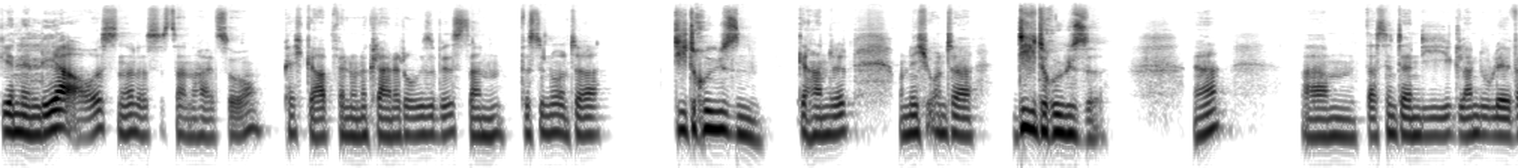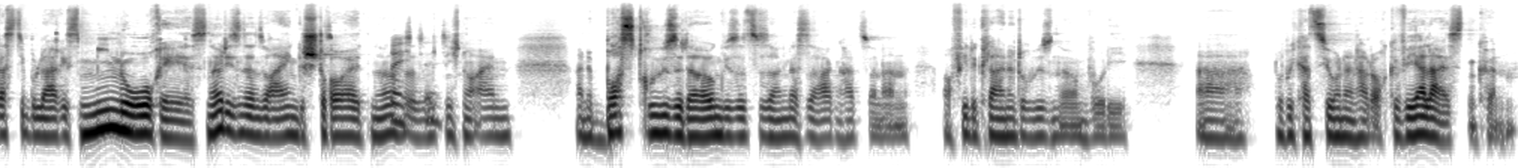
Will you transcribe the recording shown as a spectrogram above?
gehen dann leer aus, ne? Das ist dann halt so. Pech gehabt, wenn du 'ne kleine Drüse bist, dann wirst du nur unter die Drüsen gehandelt und nicht unter die Drüse, ja? Ähm, das sind dann die Glandulae vestibularis minores, ne? Die sind dann so eingestreut, ne? Also, nicht nur ein eine Bossdrüse da irgendwie sozusagen das Sagen hat, sondern auch viele kleine Drüsen irgendwo die, äh, Lubrikation dann halt auch gewährleisten können.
